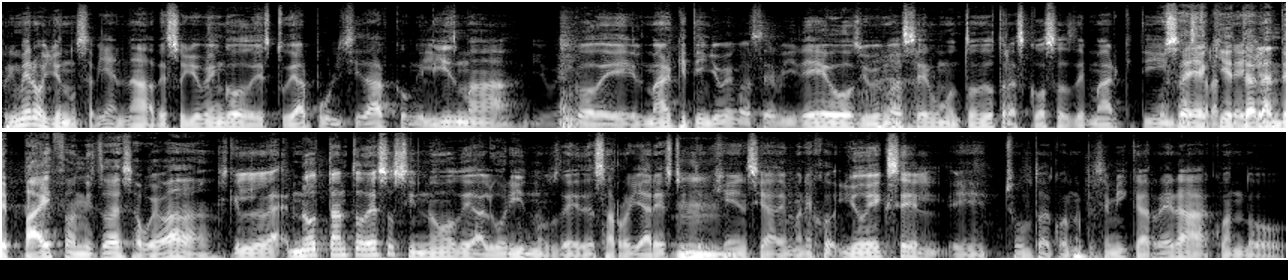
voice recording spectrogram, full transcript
primero yo no sabía nada de eso. Yo vengo de estudiar publicidad con el ISMA, yo vengo del marketing, yo vengo a hacer videos, yo vengo a hacer un montón de otras cosas de marketing. O sea, de y aquí te hablan de Python y toda esa huevada. La- no tanto de eso, sino de algoritmos, de desarrollar esto, inteligencia, de manejo. Yo Excel, eh, chulta, cuando empecé mi carrera, cuando,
